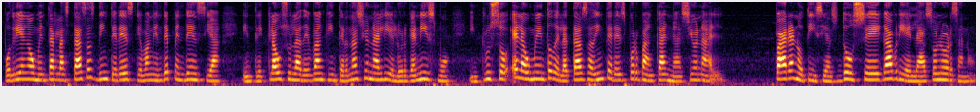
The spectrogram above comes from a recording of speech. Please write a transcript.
podrían aumentar las tasas de interés que van en dependencia entre cláusula de banca internacional y el organismo, incluso el aumento de la tasa de interés por banca nacional. Para Noticias 12, Gabriela Solórzano.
